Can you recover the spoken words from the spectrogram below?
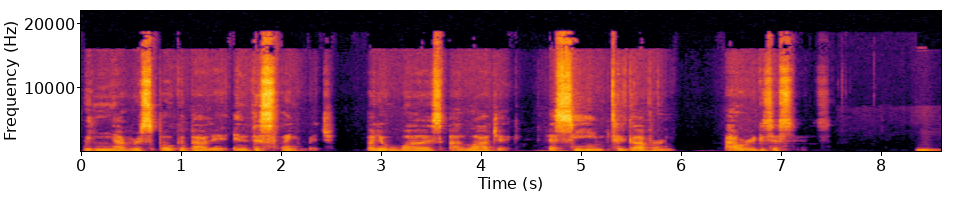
We never spoke about it in this language, but it was a logic that seemed to govern our existence. Mm.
